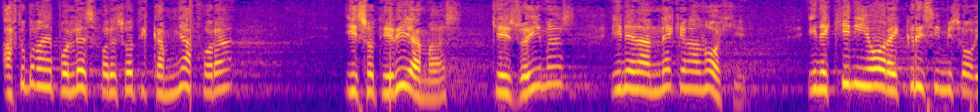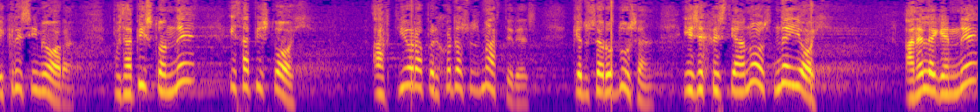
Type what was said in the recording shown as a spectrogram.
Αυτό που είπαμε πολλές φορές ότι καμιά φορά η σωτηρία μας και η ζωή μας είναι ένα ναι και ένα όχι είναι εκείνη η ώρα η κρίσιμη, η κρίσιμη ώρα που θα πεις το ναι ή θα πεις το όχι. Αυτή η ώρα που ερχόταν στους μάρτυρες και τους ερωτούσαν είσαι χριστιανός ναι ή όχι; Αν έλεγε ναι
